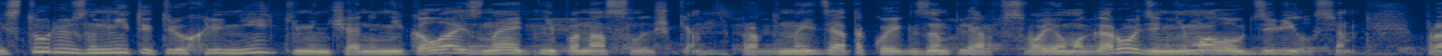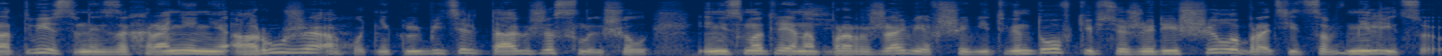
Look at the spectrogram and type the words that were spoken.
Историю знаменитой трехлинейки минчанин Николай знает не понаслышке. Правда, найдя такой экземпляр в своем огороде, немало удивился. Про ответственность за хранение оружия охотник-любитель также слышал. И, несмотря на проржавевший вид винтовки, все же решил обратиться в милицию.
